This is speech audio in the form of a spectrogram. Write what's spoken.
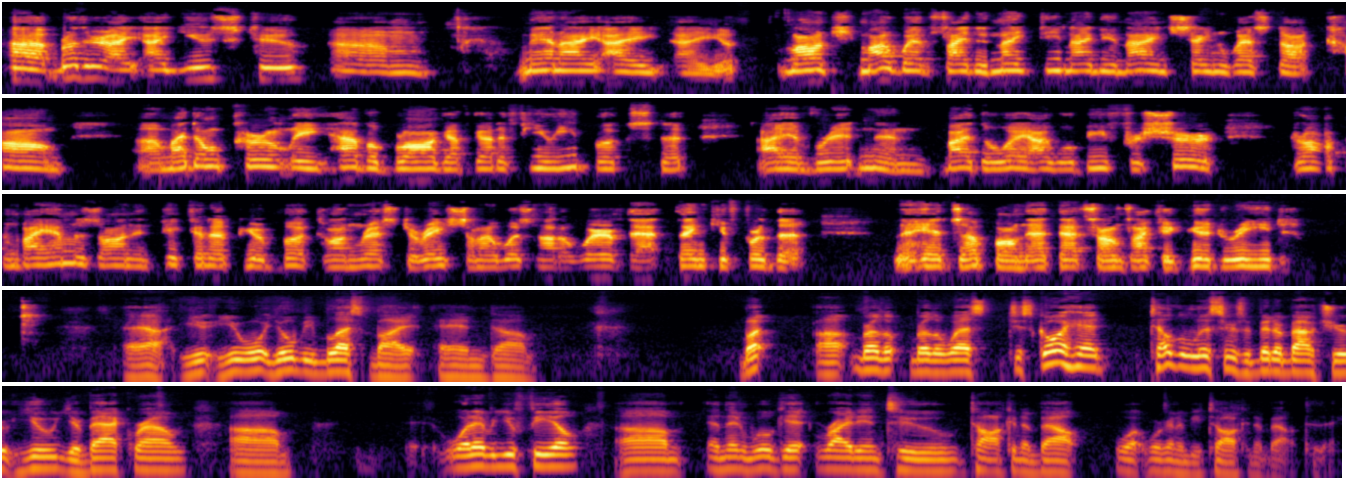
Uh, brother, I, I used to. Um, man, I, I, I launched my website in 1999, ShaneWest.com. Um, I don't currently have a blog. I've got a few ebooks that I have written. And by the way, I will be for sure dropping by Amazon and picking up your book on restoration. I was not aware of that. Thank you for the the heads up on that. That sounds like a good read. Yeah, you you will you'll be blessed by it. And um, but uh, brother brother West, just go ahead, tell the listeners a bit about your you your background, um, whatever you feel, um, and then we'll get right into talking about what we're going to be talking about today?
